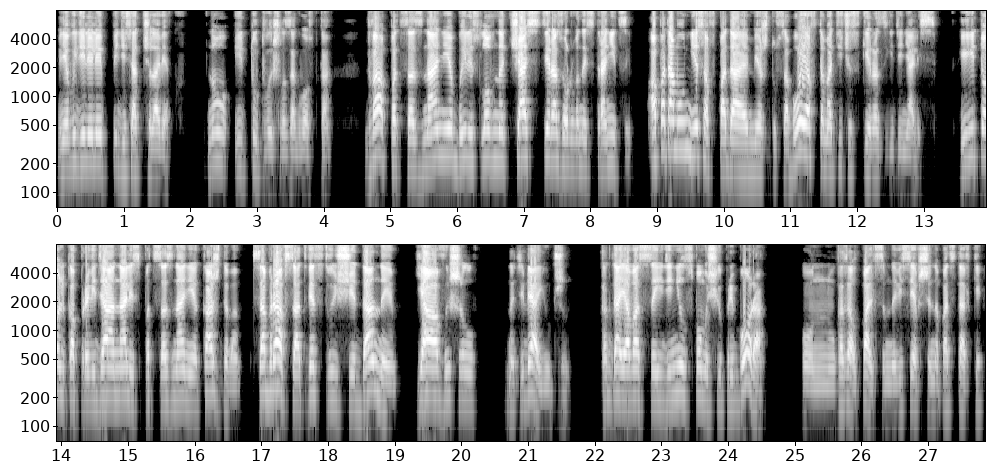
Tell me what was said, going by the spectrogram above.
Мне выделили 50 человек. Но и тут вышла загвоздка. Два подсознания были словно части разорванной страницы, а потому, не совпадая между собой, автоматически разъединялись. И только проведя анализ подсознания каждого, собрав соответствующие данные, я вышел на тебя, Юджин. Когда я вас соединил с помощью прибора, он указал пальцем на висевший на подставке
